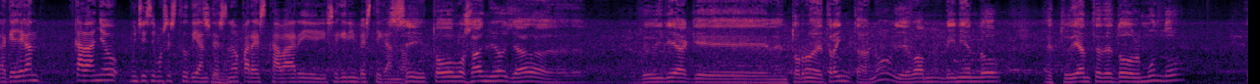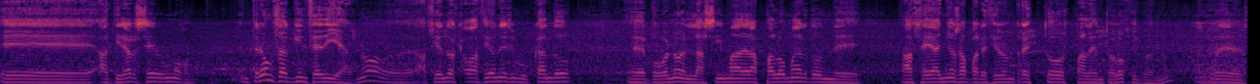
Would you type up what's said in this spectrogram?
la que llegan cada año muchísimos estudiantes ¿no? para excavar y seguir investigando. Sí, todos los años ya, yo diría que en el entorno de 30, ¿no? Llevan viniendo estudiantes de todo el mundo eh, a tirarse unos entre 11 o 15 días, ¿no? Haciendo excavaciones y buscando, eh, pues bueno, en la cima de las Palomas donde hace años aparecieron restos paleontológicos, ¿no? Entonces,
